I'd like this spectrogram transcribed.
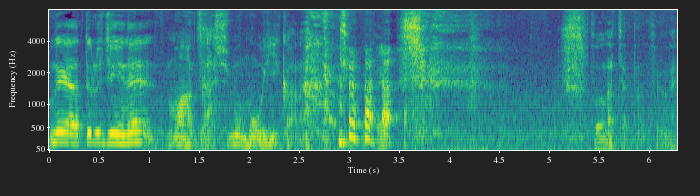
でやってるうちにねまあ雑誌ももういいかなっていうね。そうなっちゃったんですよね。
